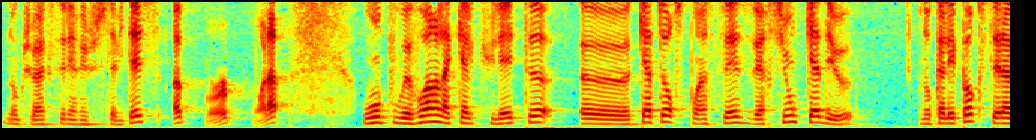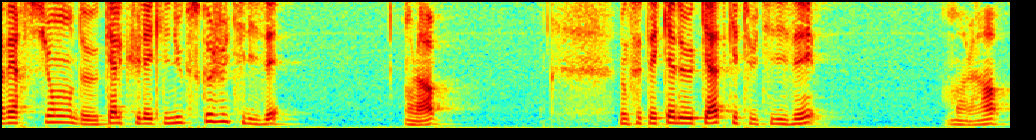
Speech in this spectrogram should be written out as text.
Donc je vais accélérer juste la vitesse. Hop, voilà. Où on pouvait voir la calculate 14.16 version KDE. Donc à l'époque, c'est la version de Calculate Linux que j'utilisais. Voilà. Donc c'était KDE 4 qui était utilisé. Voilà.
